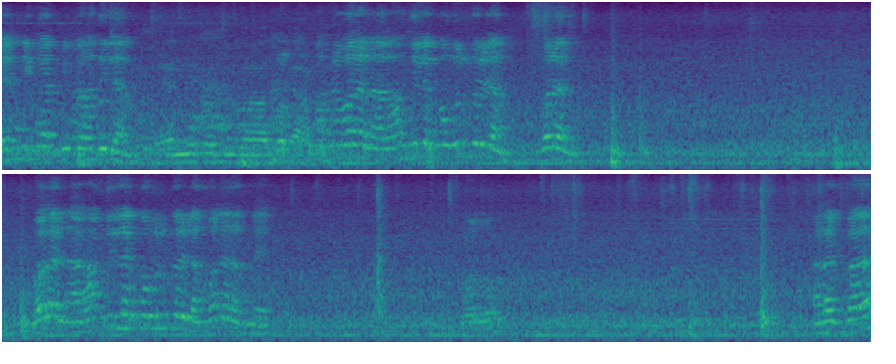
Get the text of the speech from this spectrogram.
এর নিকট বিবাহ দিলাম। এর নিকট বিবাহ দিলাম। আপনি বলেন আলহামদুলিল্লাহ কবুল করিলাম। বলেন। বলেন আলহামদুলিল্লাহ কবুল করিলাম। বলেন আপনি। বলো। আরেকবার।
